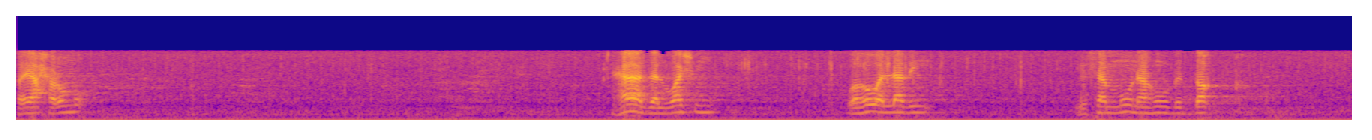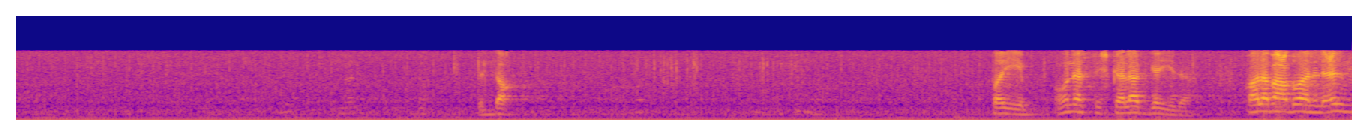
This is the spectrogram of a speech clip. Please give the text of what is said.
فيحرم هذا الوشم وهو الذي يسمونه بالضغط. بالضغط طيب هنا استشكالات جيدة. قال بعض أهل العلم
